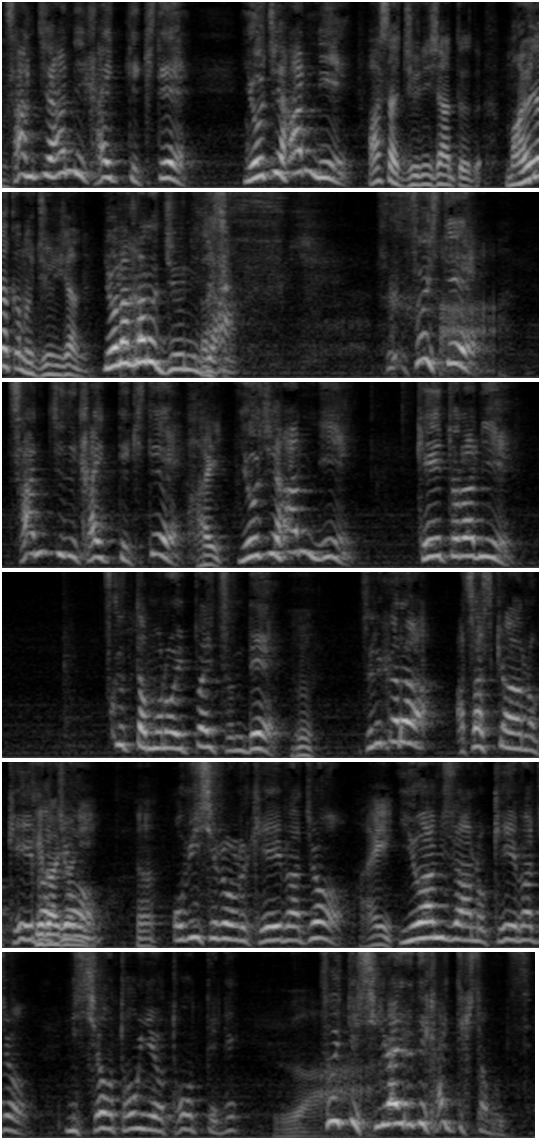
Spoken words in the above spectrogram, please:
3時半に帰ってきて4時半に。朝12時半ということ？真夜中の12時半夜中の12時半。そそして3時に帰ってきて、はい。4時半に軽トラに作ったものをいっぱい積んで、それから旭川の競馬場帯広の競馬場、はい。岩見沢の競馬場日照峠を通ってね。そう言って日帰りで帰ってきたもんですよ。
